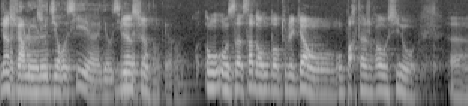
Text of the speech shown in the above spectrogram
je préfère le, le, dire aussi, il y a aussi bien sûr. Choses, on, ça, dans, tous les cas, on, partagera aussi nos, euh,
